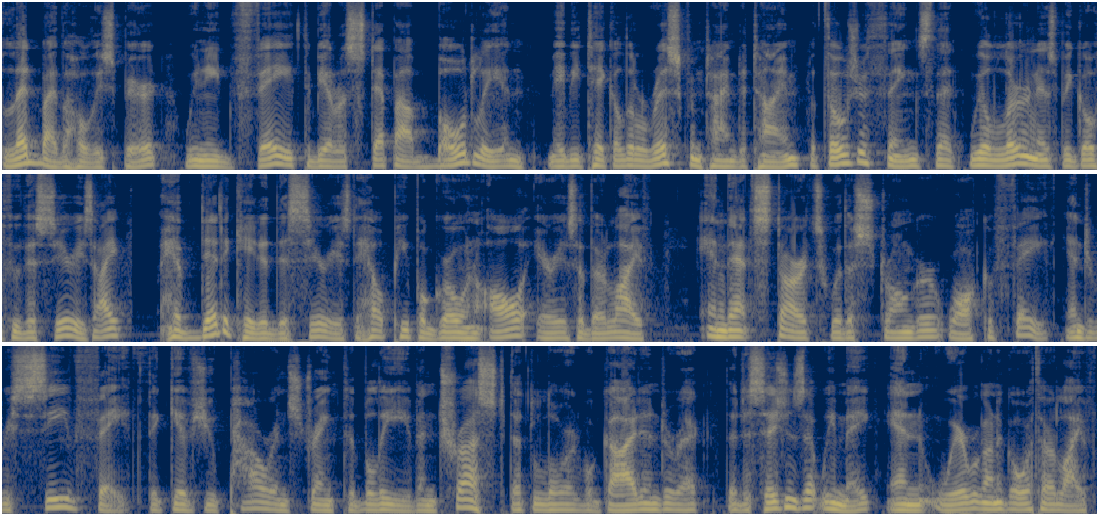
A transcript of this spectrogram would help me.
led by the Holy Spirit. We need faith to be able to step out boldly and maybe take a little risk from time to time. But those are things that we'll learn as we go through this series. I have dedicated this series to help people grow in all areas of their life and that starts with a stronger walk of faith and to receive faith that gives you power and strength to believe and trust that the Lord will guide and direct the decisions that we make and where we're going to go with our life.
